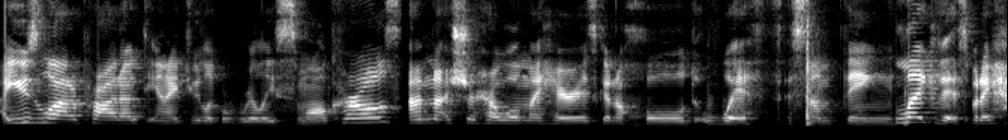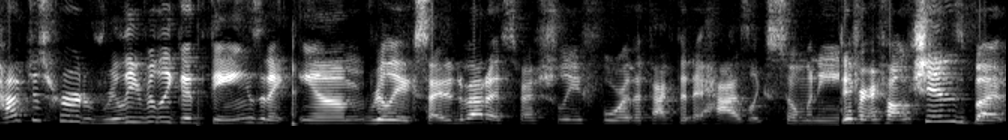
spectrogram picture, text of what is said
I use a lot of product and I do like really small curls. I'm not sure sure how well my hair is going to hold with something like this, but I have just heard really, really good things and I am really excited about it, especially for the fact that it has like so many different functions, but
